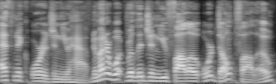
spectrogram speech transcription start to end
ethnic origin you have, no matter what religion you follow or don't follow,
